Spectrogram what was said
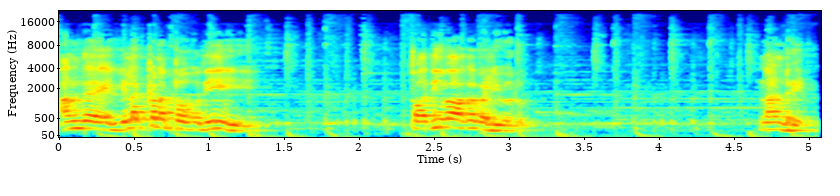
அந்த இலக்கண பகுதி பதிவாக வெளிவரும். நன்றி.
